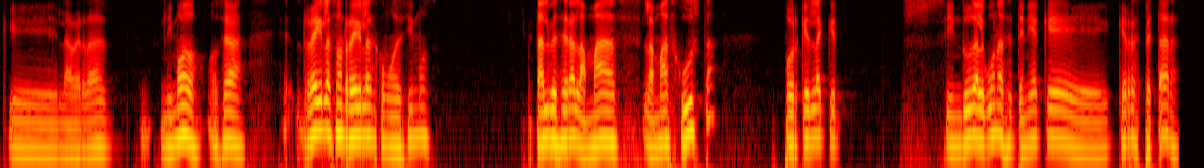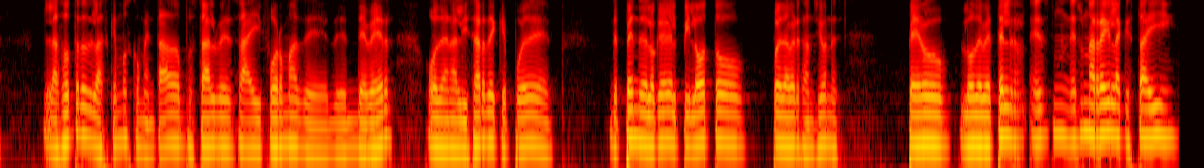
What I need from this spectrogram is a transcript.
que la verdad, ni modo. O sea, reglas son reglas, como decimos. Tal vez era la más, la más justa porque es la que sin duda alguna se tenía que, respetar. Las otras de las que hemos comentado, pues tal vez hay formas de, ver o de analizar de que puede, depende de lo que haga el piloto, puede haber sanciones. Pero lo de Betel es, es una regla que está ahí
